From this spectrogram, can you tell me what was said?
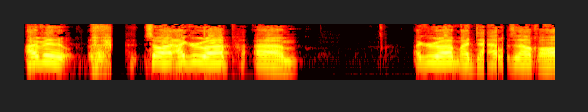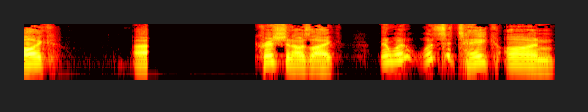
I've been so I, I grew up. Um, I grew up. My dad was an alcoholic, uh, Christian. I was like, man, what what's the take on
